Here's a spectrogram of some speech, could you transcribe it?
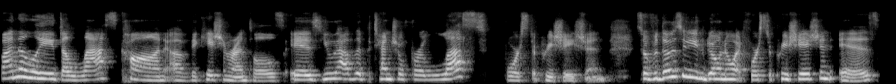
Finally, the last con of vacation rentals is you have the potential for less forced appreciation. So for those of you who don't know what forced appreciation is,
